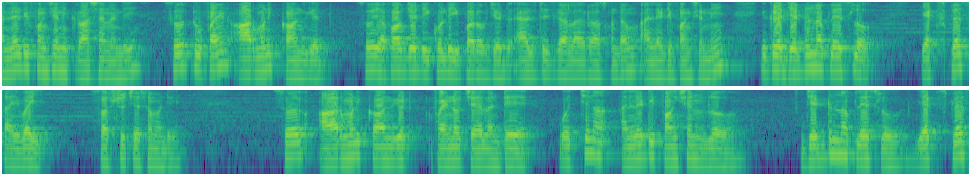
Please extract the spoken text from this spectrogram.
అనలిటిక్ ఫంక్షన్ ఇక్కడ రాశానండి. So to find harmonic conjugate so f of z equal to e power of z as it ఈస్గా అలా రాసుకుంటాం అనలిటిక్ ఫంక్షన్ని. ఇక్కడ జెడ్ ఉన్న ప్లేస్లో x plus i y substitute చేసామండి so harmonic conjugate find out చేయాలంటే వచ్చిన అనలిటిక్ ఫంక్షన్లో జెడ్ ఉన్న ప్లేస్లో ఎక్స్ ప్లస్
